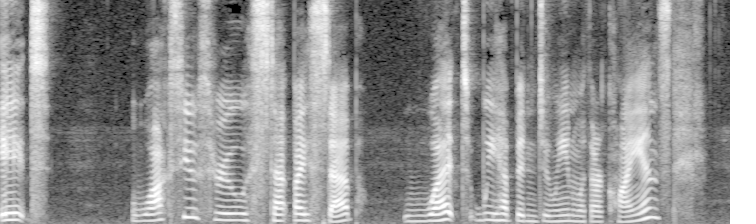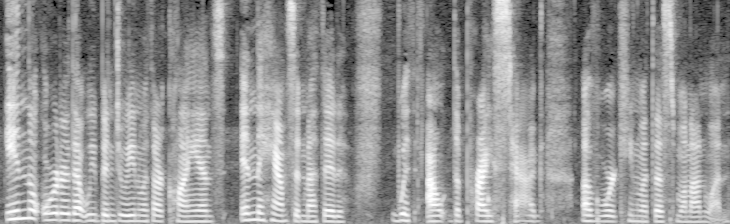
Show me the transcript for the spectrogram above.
it walks you through step by step what we have been doing with our clients in the order that we've been doing with our clients in the Hanson method f- without the price tag of working with us one on one.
